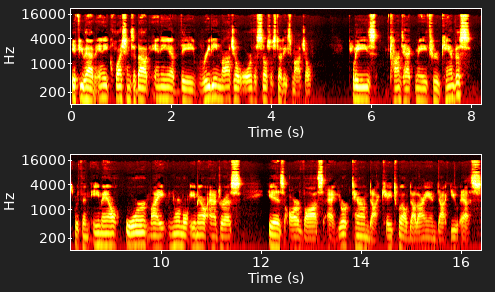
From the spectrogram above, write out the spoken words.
If you have any questions about any of the reading module or the social studies module, please contact me through Canvas with an email or my normal email address is rvoss at yorktown.k12.in.us.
